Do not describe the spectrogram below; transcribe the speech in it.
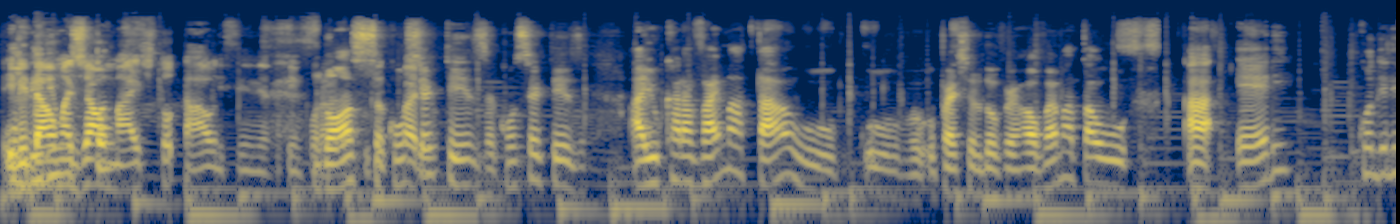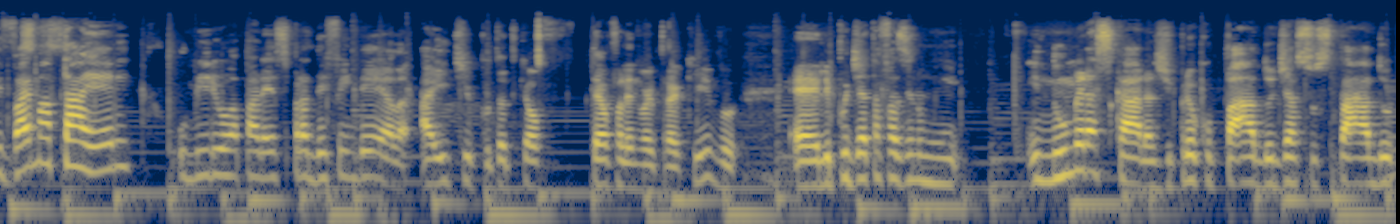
Ele dá uma de total nesse, nessa temporada. Nossa, com pariu. certeza, com certeza. Aí o cara vai matar o, o, o parceiro do Overhaul, vai matar o, a Eri. Quando ele vai matar a Eri, o Mirio aparece pra defender ela. Aí, tipo, tanto que eu, até eu falei no outro arquivo, é, ele podia estar fazendo mu- inúmeras caras de preocupado, de assustado,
